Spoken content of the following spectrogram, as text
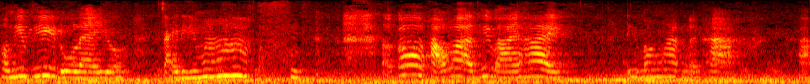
คนที่พี่ดูแลอยู่ใจดีมาก แล้วก็เขาก็อธิบายให้ดีมากๆเลยค่ะค่ะ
